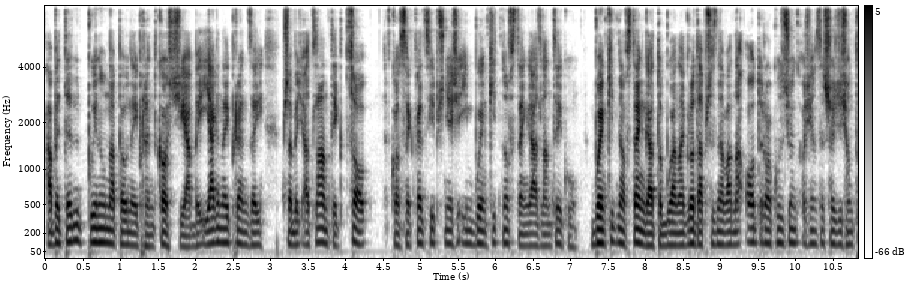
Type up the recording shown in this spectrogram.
aby ten płynął na pełnej prędkości, aby jak najprędzej przebyć Atlantyk, co w konsekwencji przyniesie im błękitną wstęgę Atlantyku. Błękitna wstęga to była nagroda przyznawana od roku 1860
